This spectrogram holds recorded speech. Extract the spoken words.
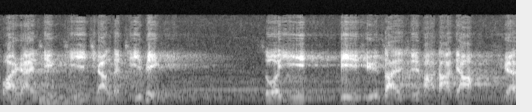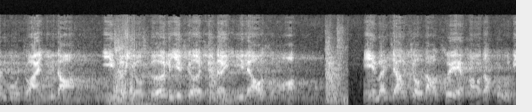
传染性极强的疾病，所以必须暂时把大家全部转移到。一个有隔离设施的医疗所，你们将受到最好的护理。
